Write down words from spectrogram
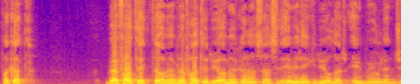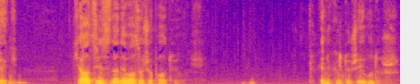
fakat vefat etti ama vefat ediyor. Amerikan hastanesinde evine gidiyorlar. Ev mühürlenecek. Kağıt cinsinde ne varsa çöpe atıyorlar. Türkiye'nin kültür şeyi budur.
